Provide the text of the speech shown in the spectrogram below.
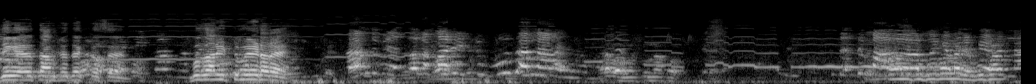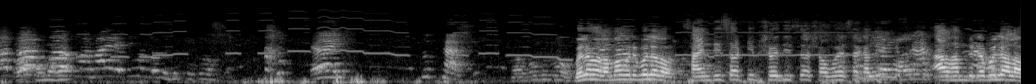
দিকে তামসা দেখতেছেন বুঝান একটু মেয়েটারে বলে বলো মামুনি বলে লো সাইন দিছ টিপ সই দিছ সব হয়েছে খালি। আলহামদুলিল্লাহ বলে না।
